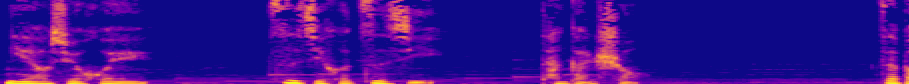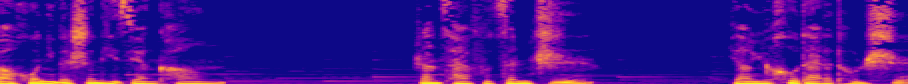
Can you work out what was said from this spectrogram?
你也要学会自己和自己谈感受，在保护你的身体健康、让财富增值、养育后代的同时，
